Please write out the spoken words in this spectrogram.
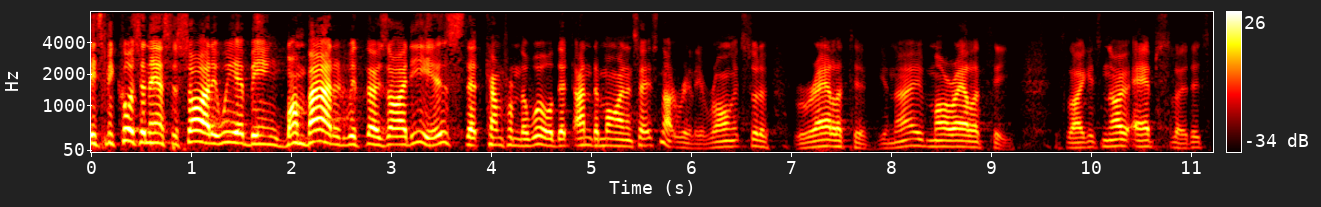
it's because in our society we are being bombarded with those ideas that come from the world that undermine and say it's not really wrong, it's sort of relative, you know, morality. It's like it's no absolute. It's,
